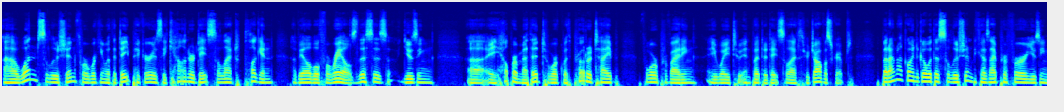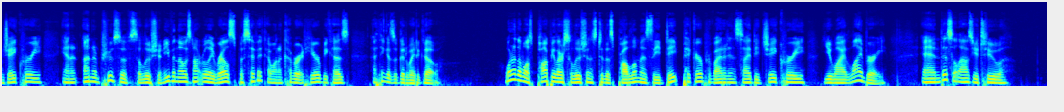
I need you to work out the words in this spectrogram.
Uh, one solution for working with a date picker is the Calendar Date Select plugin available for Rails. This is using uh, a helper method to work with prototype for providing a way to input a date select through JavaScript. But I'm not going to go with this solution because I prefer using jQuery and an unobtrusive solution. Even though it's not really Rails specific, I want to cover it here because I think it's a good way to go. One of the most popular solutions to this problem is the date picker provided inside the jQuery UI library. And this allows you to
